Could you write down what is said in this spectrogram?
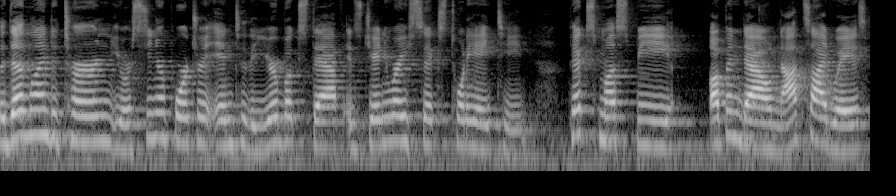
The deadline to turn your senior portrait into the yearbook staff is January 6, 2018. Pics must be up and down, not sideways,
